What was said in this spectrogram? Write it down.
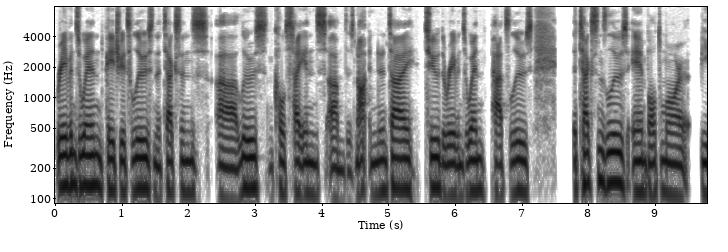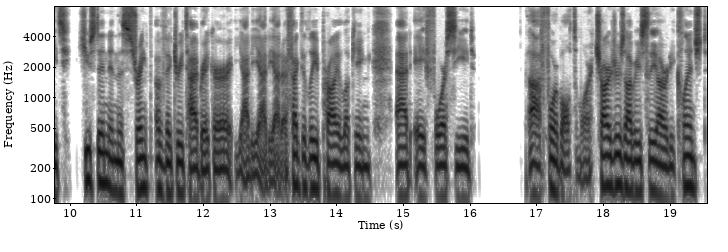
Ravens win, the Patriots lose, and the Texans uh, lose, and Colts Titans um, does not end in a tie. Two, the Ravens win, Pats lose, the Texans lose and Baltimore beats Houston in the strength of victory tiebreaker, yada, yada, yada. Effectively, probably looking at a four seed uh, for Baltimore. Chargers obviously already clinched.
